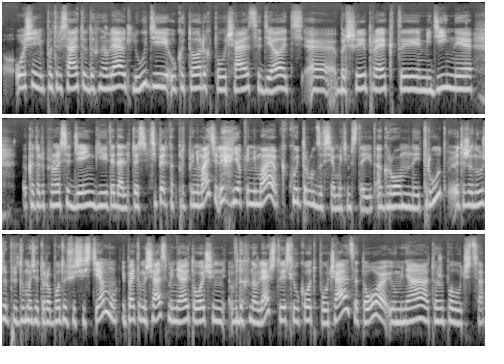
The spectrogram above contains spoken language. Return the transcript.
очень потрясают и вдохновляют люди, у которых получается делать э, большие проекты медийные, которые приносят деньги и так далее. То есть теперь как предприниматель я понимаю, какой труд за всем этим стоит. Огромный труд. Это же нужно придумать эту работающую систему. И поэтому сейчас меня это очень вдохновляет, что если у кого-то получается, то и у меня тоже получится.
